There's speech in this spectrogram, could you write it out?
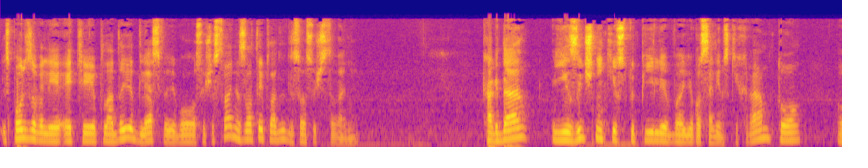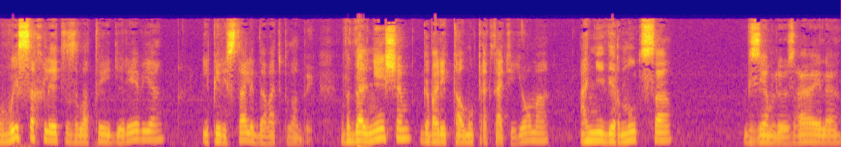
использовали эти плоды для своего существования, золотые плоды для своего существования. Когда язычники вступили в Иерусалимский храм, то высохли эти золотые деревья и перестали давать плоды. В дальнейшем, говорит Талмуд в трактате Йома, они вернутся в землю Израиля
